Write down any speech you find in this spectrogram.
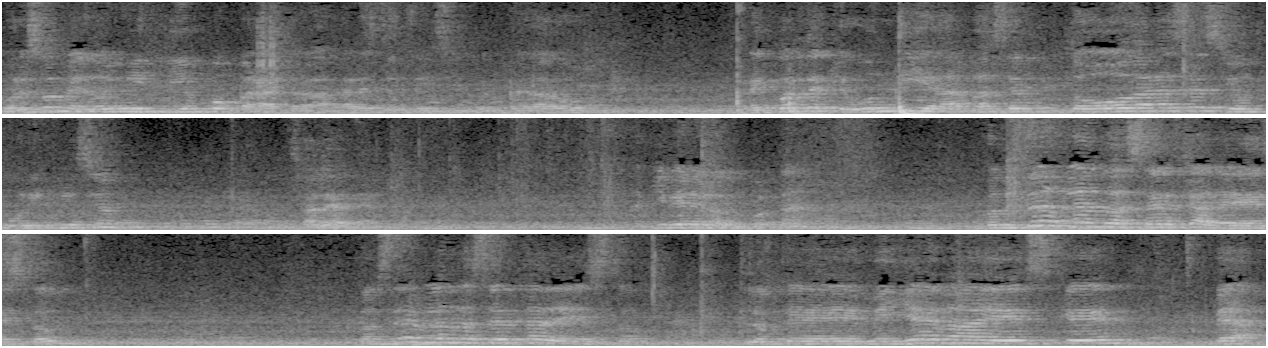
Por eso me doy mi tiempo para trabajar este principio pedagógico. Recuerde que un día va a ser toda la sesión pura inclusión. ¿Sale? Aquí viene lo importante. Cuando estoy hablando acerca de esto, cuando estoy hablando acerca de esto, lo que me lleva es que, vea,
